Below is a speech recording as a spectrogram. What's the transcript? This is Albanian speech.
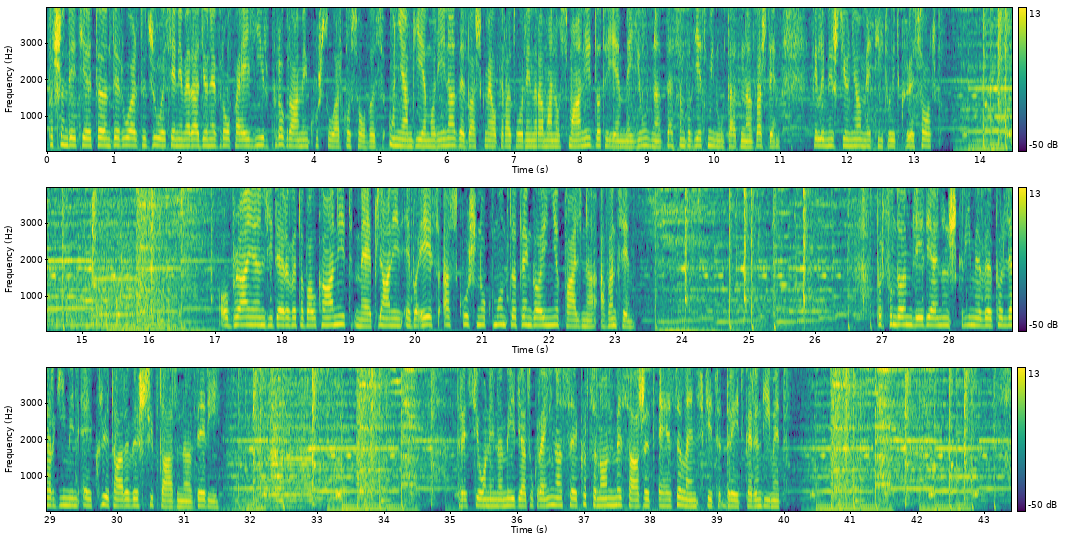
Përshëndetje të nderuar dëgjues jeni me Radion Evropa e Lirë, programin kushtuar Kosovës. Unë jam Die Morina dhe bashkë me operatorin Raman Osmani do të jemi me ju në 15 minutat në vazhdim. Fillimisht ju njoh me titujt kryesorë. O'Brien liderëve të Ballkanit me planin e BE-s askush nuk mund të pengojë një palë në avancim. Përfundon mbledhja e nënshkrimeve për largimin e kryetarëve shqiptarë në veri. Presioni në mediat ukrainase kërcënon mesazhet e Zelenskit drejt perëndimit.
